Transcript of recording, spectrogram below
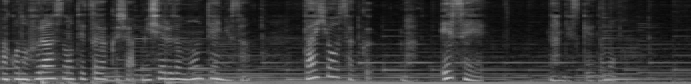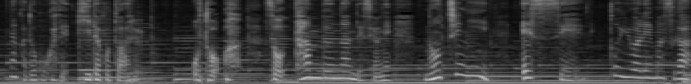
まあ、このフランスの哲学者ミシェル・ド・モンテーニュさん代表作、まあ、エセイなんですけれどもなんかどこかで聞いたことある音。そう短文なんですよね。後にエッセイと言われますが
